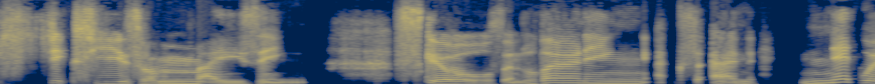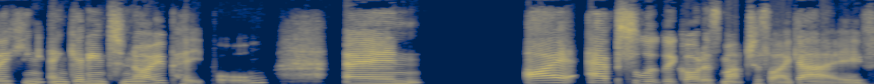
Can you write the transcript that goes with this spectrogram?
six years of amazing skills and learning and networking and getting to know people. And I absolutely got as much as I gave.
